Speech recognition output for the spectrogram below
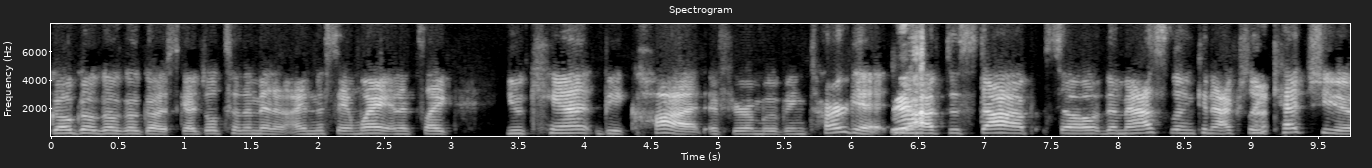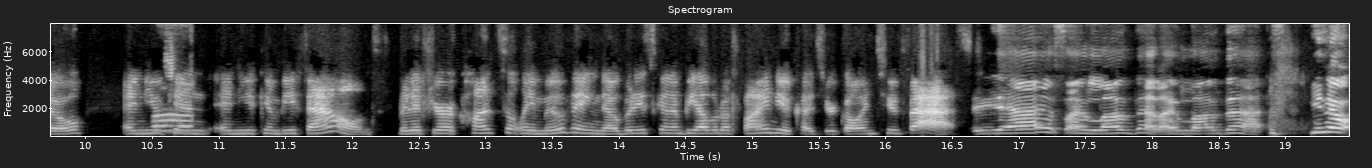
go go go go go, scheduled to the minute. I'm the same way and it's like you can't be caught if you're a moving target. Yeah. You have to stop so the masculine can actually catch you and you uh-huh. can and you can be found but if you're constantly moving nobody's going to be able to find you because you're going too fast yes i love that i love that you know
